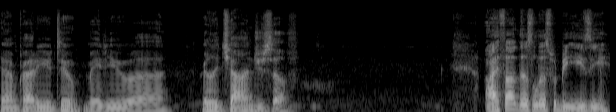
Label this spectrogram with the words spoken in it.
Yeah, I'm proud of you too. Made you uh, really challenge yourself. I thought this list would be easy,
